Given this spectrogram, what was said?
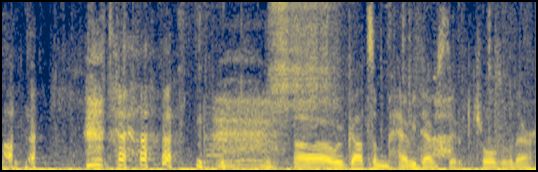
uh, we've got some heavy devastator patrols over there.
